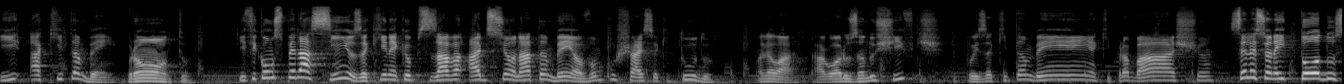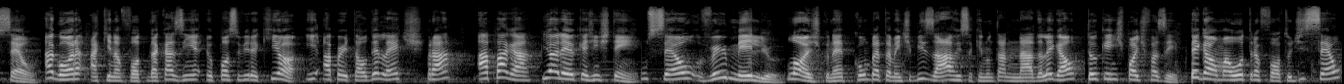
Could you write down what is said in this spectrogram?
E aqui também. Pronto. E ficou uns pedacinhos aqui, né, que eu precisava adicionar também, ó. Vamos puxar isso aqui tudo. Olha lá. Agora usando o Shift, depois aqui também, aqui para baixo. Selecionei todo o céu. Agora, aqui na foto da casinha, eu posso vir aqui, ó, e apertar o delete para apagar. E olha aí o que a gente tem, um céu vermelho. Lógico, né? Completamente bizarro, isso aqui não tá nada legal. Então o que a gente pode fazer? Pegar uma outra foto de céu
